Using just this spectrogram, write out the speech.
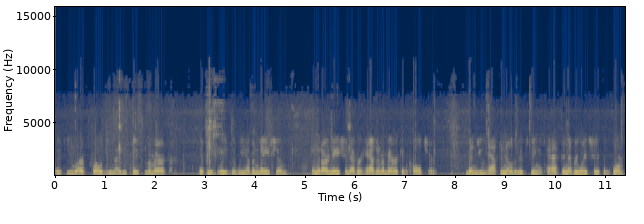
if you are pro the United States of America, if you believe that we have a nation and that our nation ever had an American culture, then you have to know that it's being attacked in every way, shape, and form.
